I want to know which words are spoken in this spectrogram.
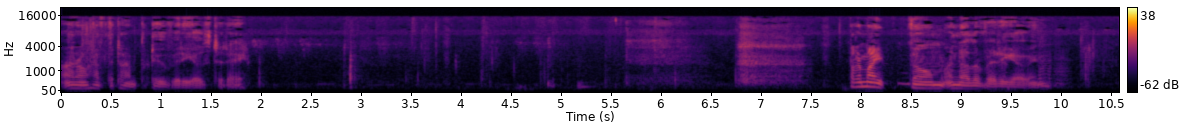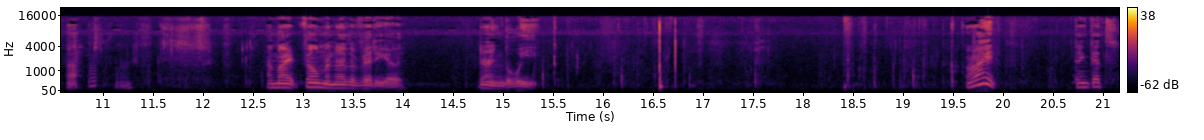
I don't have the time for two videos today. But I might film another video in Ah. I might film another video during the week. Alright. I think that's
